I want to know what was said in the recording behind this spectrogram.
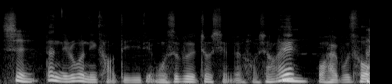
是。但你如果你考低一点，我是不是就显得好像哎、嗯我还不错，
